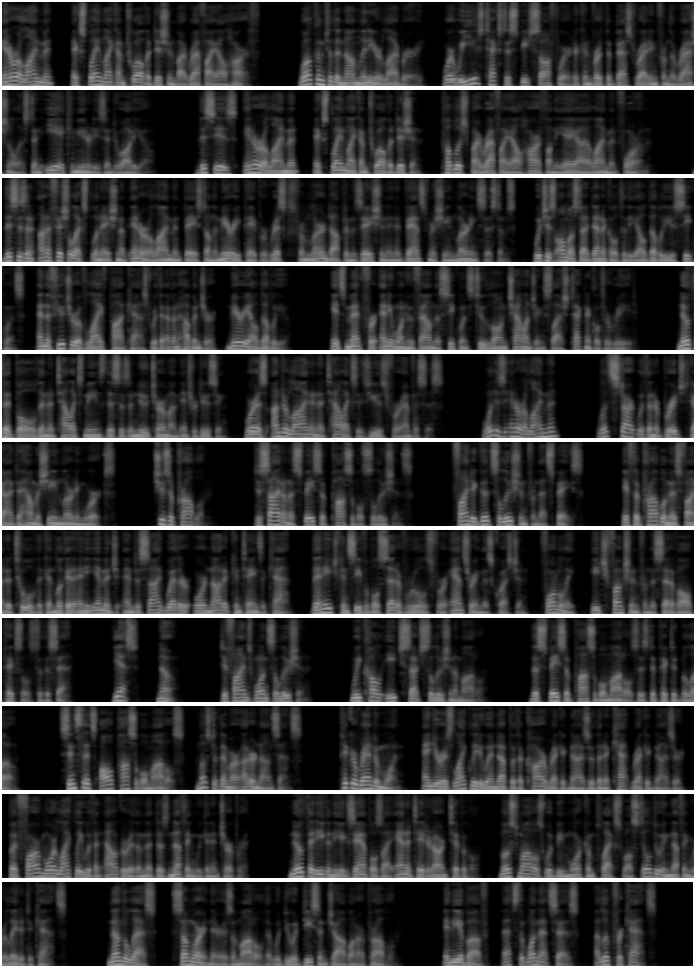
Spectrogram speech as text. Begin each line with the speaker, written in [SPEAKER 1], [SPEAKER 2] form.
[SPEAKER 1] Inner Alignment, Explain Like I'm 12 edition by Rafael Harth. Welcome to the Nonlinear Library, where we use text to speech software to convert the best writing from the rationalist and EA communities into audio. This is Inner Alignment, Explain Like I'm 12 edition, published by Rafael Harth on the AI Alignment Forum. This is an unofficial explanation of inner alignment based on the MIRI paper Risks from Learned Optimization in Advanced Machine Learning Systems, which is almost identical to the LW sequence, and the Future of Life podcast with Evan Hubinger, MIRI LW. It's meant for anyone who found the sequence too long, challenging, slash technical to read. Note that bold and italics means this is a new term I'm introducing, whereas underline and italics is used for emphasis. What is inner alignment? Let's start with an abridged guide to how machine learning works. Choose a problem. Decide on a space of possible solutions. Find a good solution from that space. If the problem is find a tool that can look at any image and decide whether or not it contains a cat, then each conceivable set of rules for answering this question, formally, each function from the set of all pixels to the set. Yes, no. Defines one solution. We call each such solution a model. The space of possible models is depicted below. Since that's all possible models, most of them are utter nonsense. Pick a random one, and you're as likely to end up with a car recognizer than a cat recognizer, but far more likely with an algorithm that does nothing we can interpret. Note that even the examples I annotated aren't typical, most models would be more complex while still doing nothing related to cats. Nonetheless, somewhere in there is a model that would do a decent job on our problem. In the above, that's the one that says, I look for cats.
